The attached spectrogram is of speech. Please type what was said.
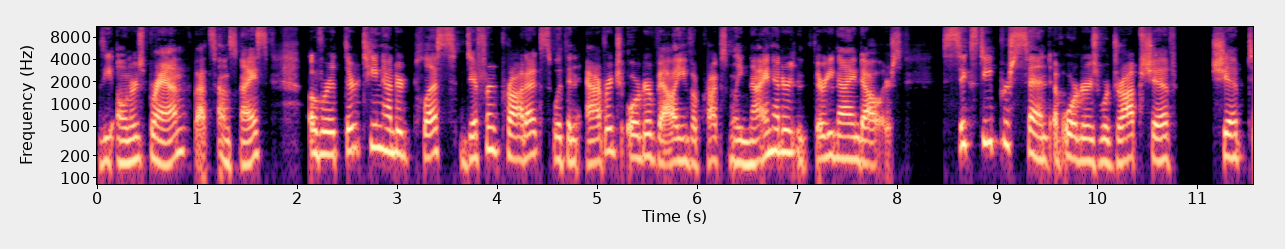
the owner's brand. That sounds nice. Over 1,300 plus different products with an average order value of approximately $939. 60% of orders were drop shipped, shipped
